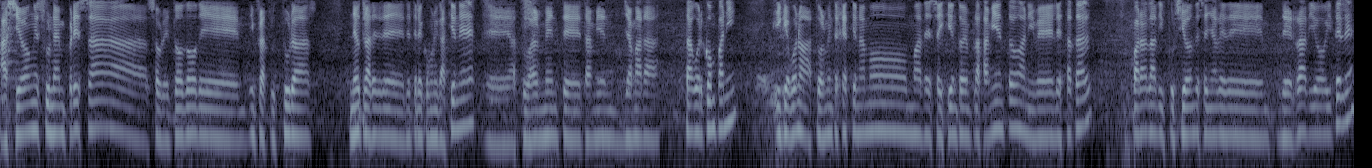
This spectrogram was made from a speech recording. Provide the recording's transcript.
Acción es una empresa sobre todo de infraestructuras neutras de, de, de telecomunicaciones, eh, actualmente también llamada Tower Company, y que bueno, actualmente gestionamos más de 600 emplazamientos a nivel estatal para la difusión de señales de, radio y tele,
